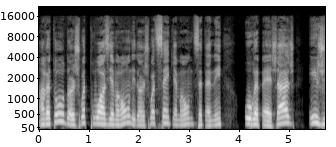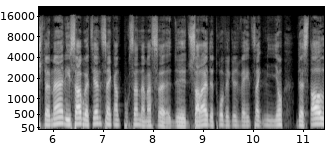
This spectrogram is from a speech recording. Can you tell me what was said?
en retour d'un choix de troisième ronde et d'un choix de cinquième ronde cette année au repêchage. Et justement, les sabres retiennent 50 de la masse euh, de- du salaire de 3,25 millions de Stahl,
